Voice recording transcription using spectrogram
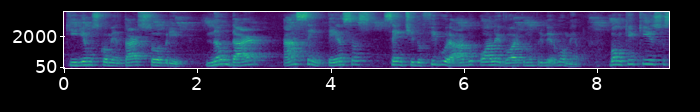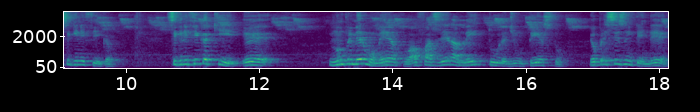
que iríamos comentar sobre não dar as sentenças sentido figurado ou alegórico no primeiro momento. Bom, o que, que isso significa? Significa que, eh, num primeiro momento, ao fazer a leitura de um texto, eu preciso entender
